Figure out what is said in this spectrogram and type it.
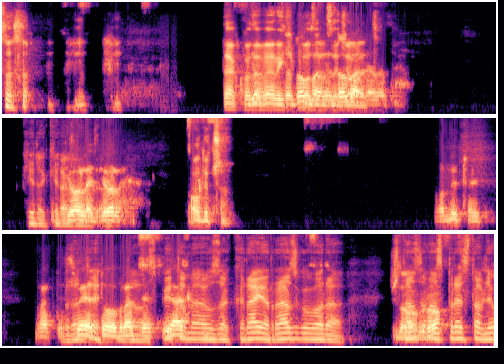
Tako da veliki dobar, pozdrav za Đole. Kida, kida. Đole, Đole. Odličan. Odličan. Brate, brate, sve je to, brate. Da vas pitam evo za kraj razgovora, šta Dobro. za vas predstavlja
